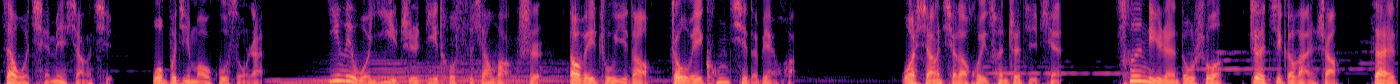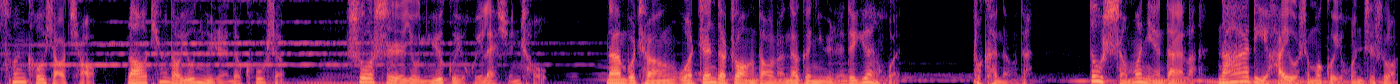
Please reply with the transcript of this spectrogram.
在我前面响起，我不禁毛骨悚然，因为我一直低头思想往事，倒未注意到周围空气的变化。我想起了回村这几天，村里人都说这几个晚上在村口小桥老听到有女人的哭声，说是有女鬼回来寻仇。难不成我真的撞到了那个女人的怨魂？不可能的。都什么年代了，哪里还有什么鬼魂之说？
